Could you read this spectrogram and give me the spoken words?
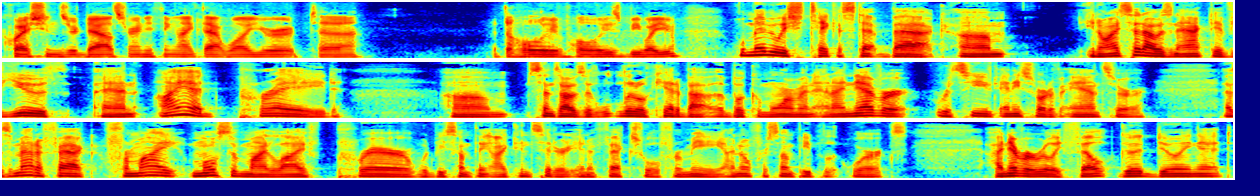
questions or doubts or anything like that while you were at uh, at the Holy of Holies BYU? Well, maybe we should take a step back. Um, you know, I said I was an active youth, and I had prayed um, since I was a little kid about the Book of Mormon, and I never received any sort of answer. As a matter of fact, for my most of my life, prayer would be something I considered ineffectual for me. I know for some people it works. I never really felt good doing it,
